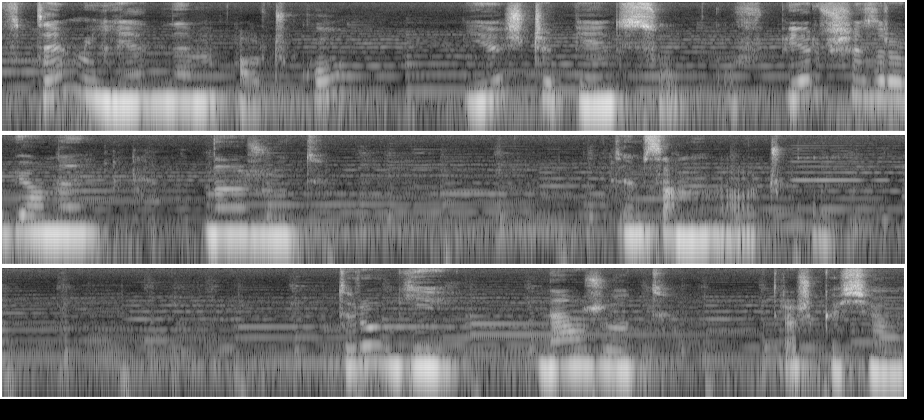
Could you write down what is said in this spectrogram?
W tym jednym oczku jeszcze 5 słupków. Pierwszy zrobiony narzut w tym samym oczku. Drugi narzut troszkę się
